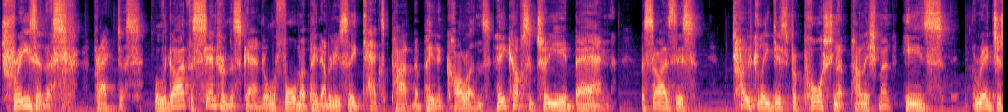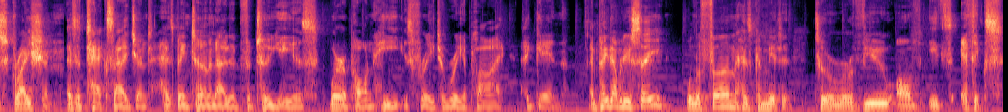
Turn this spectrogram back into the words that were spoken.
treasonous practice. Well, the guy at the centre of the scandal, the former PwC tax partner Peter Collins, he cops a two year ban. Besides this totally disproportionate punishment, his registration as a tax agent has been terminated for two years, whereupon he is free to reapply again. And PwC, well, the firm has committed to a review of its ethics,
